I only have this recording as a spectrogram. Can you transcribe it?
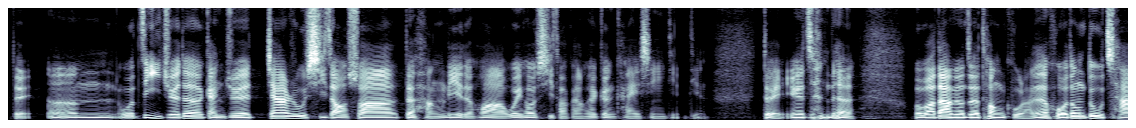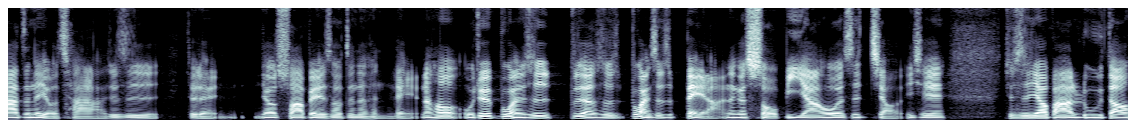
对，嗯，我自己觉得，感觉加入洗澡刷的行列的话，我以后洗澡可能会更开心一点点。对，因为真的，我不知道大家有没有这个痛苦啦，那活动度差真的有差啦，就是对不对？要刷背的时候真的很累。然后我觉得，不管是不知道是不管是不是背啦，那个手臂啊，或者是脚一些，就是要把它撸到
